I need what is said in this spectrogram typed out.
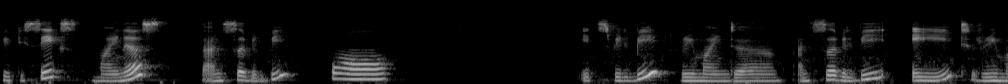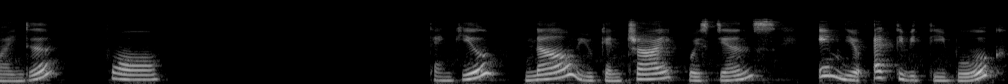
56 minus the answer will be 4 it will be remainder answer will be 8 reminder 4 thank you. Now you can try questions in your activity book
